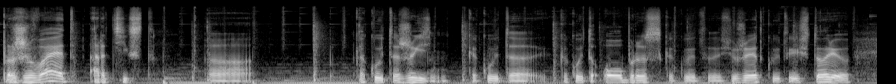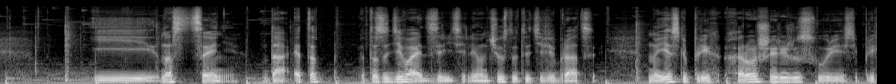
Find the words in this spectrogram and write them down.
проживает артист э, какую-то жизнь, какой-то какой образ, какой-то сюжет, какую-то историю, и на сцене, да, это это задевает зрителей, он чувствует эти вибрации. Но если при хорошей режиссуре, если при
